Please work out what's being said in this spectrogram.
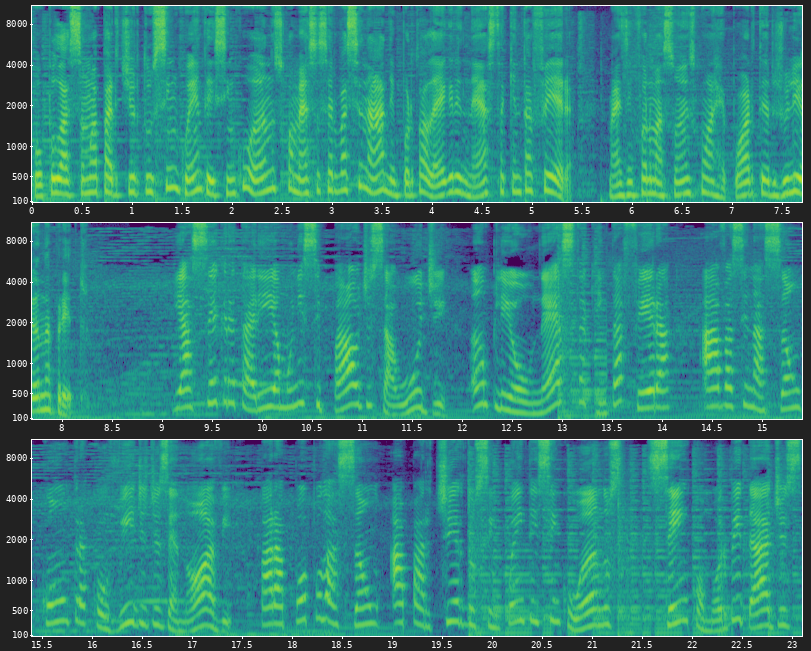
População a partir dos 55 anos começa a ser vacinada em Porto Alegre nesta quinta-feira. Mais informações com a repórter Juliana Preto. E a Secretaria Municipal de Saúde ampliou nesta quinta-feira a vacinação contra a Covid-19 para a população a partir dos 55 anos sem comorbidades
